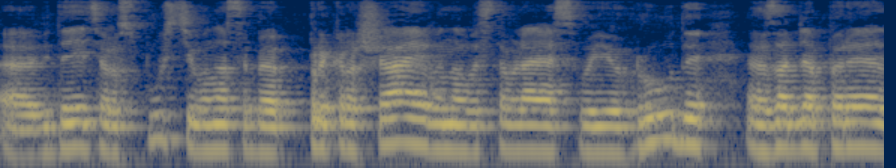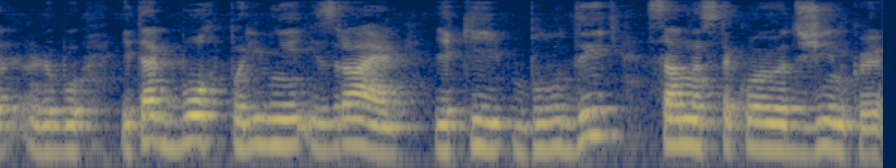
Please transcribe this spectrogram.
е, віддається розпусті, вона себе прикрашає, вона виставляє свої груди е, задля перелюбу. І так Бог порівнює Ізраїль, який блудить саме з такою от жінкою.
